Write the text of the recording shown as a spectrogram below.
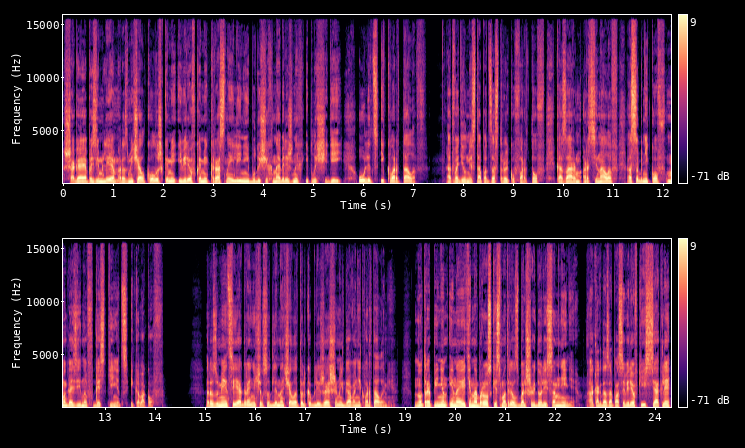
Шагая по земле, размечал колышками и веревками красные линии будущих набережных и площадей, улиц и кварталов. Отводил места под застройку фортов, казарм, арсеналов, особняков, магазинов, гостиниц и кабаков. Разумеется, я ограничился для начала только ближайшими гавани-кварталами. Но Тропинин и на эти наброски смотрел с большой долей сомнения, а когда запасы веревки иссякли,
